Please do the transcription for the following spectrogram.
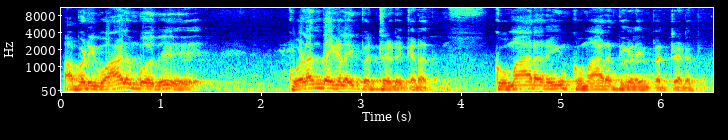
அப்படி வாழும்போது குழந்தைகளை பெற்றெடுக்கிறது குமாரரையும் குமாரத்திகளையும் பெற்றெடுப்பது.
